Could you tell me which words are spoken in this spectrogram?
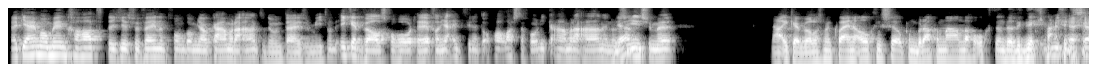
Heb jij een moment gehad dat je het vervelend vond om jouw camera aan te doen tijdens een meet? Want ik heb wel eens gehoord hè, van ja, ik vind het toch wel lastig hoor, die camera aan. En dan Ja? zien ze me. Nou, ik heb wel eens mijn kleine oogjes eh, op een brakke maandagochtend dat ik denk, ja, dit is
